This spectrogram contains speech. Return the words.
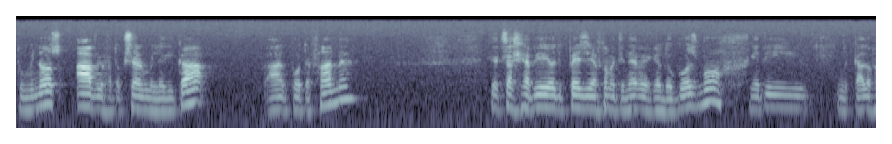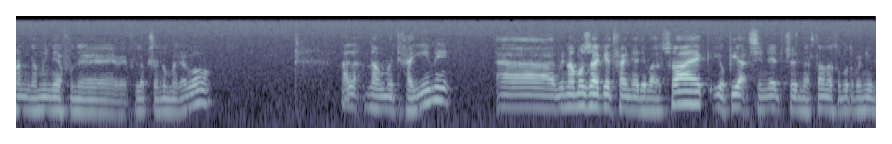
του μηνός. Αύριο θα το ξέρουμε λογικά. Αν πότε φάνε. Γιατί σα είχα πει ότι παίζει αυτό με την έργα και τον κόσμο. Γιατί καλό θα είναι να μην έχουν φιλοξενούμενο εγώ. Αλλά να δούμε τι θα γίνει. Uh, Δυναμό Ζάγκετ θα είναι η αντίπαλο ΑΕΚ, η οποία συνέτειψε την Αστάνα στο πρώτο παιχνίδι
